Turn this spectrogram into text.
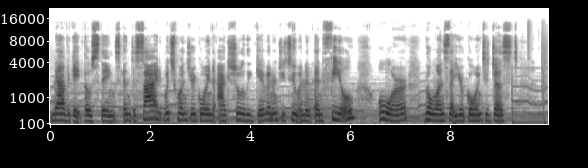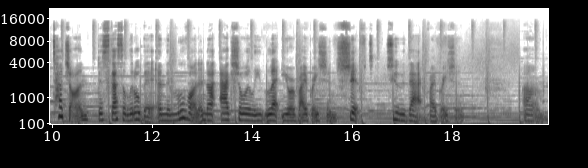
navigate those things and decide which ones you're going to actually give energy to and, and feel or the ones that you're going to just touch on, discuss a little bit, and then move on and not actually let your vibration shift to that vibration. Um,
